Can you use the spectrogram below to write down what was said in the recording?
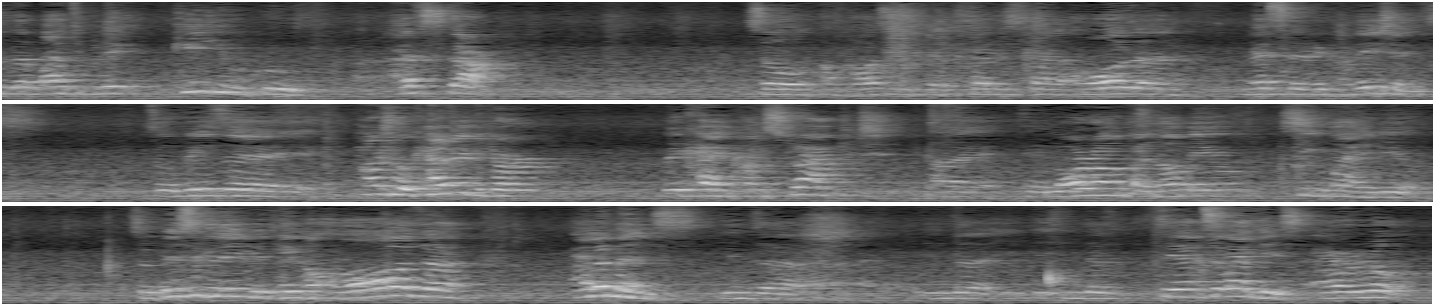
to the multiplicative group F star. So of course it satisfies all the necessary conditions. So with a partial character, we can construct uh, a Laurent binomial sigma ideal. So basically, we take all the elements in the in the in the ZX lattice L rho.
